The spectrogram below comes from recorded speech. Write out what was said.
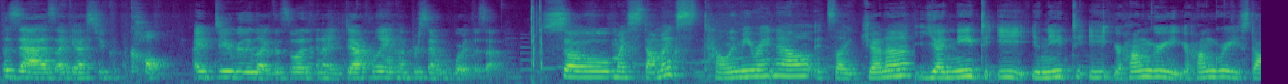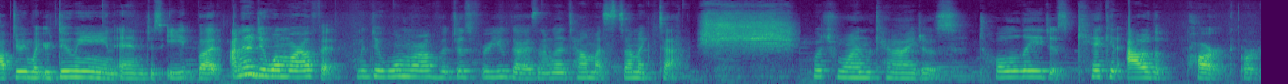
pizzazz, I guess you could call. I do really like this one, and I definitely 100% would wear this up. So my stomach's telling me right now, it's like, Jenna, you need to eat. You need to eat. You're hungry. You're hungry. Stop doing what you're doing and just eat. But I'm gonna do one more outfit. I'm gonna do one more outfit just for you guys and I'm gonna tell my stomach to shh. Which one can I just totally just kick it out of the park or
